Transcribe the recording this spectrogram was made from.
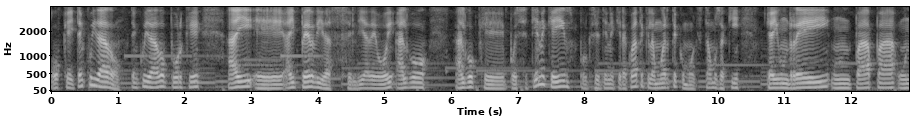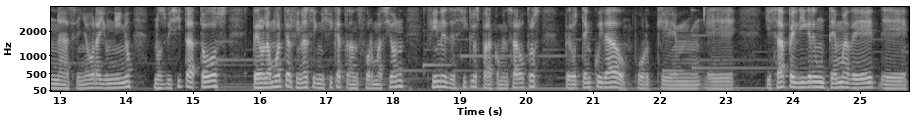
Ok, ten cuidado, ten cuidado porque hay, eh, hay pérdidas el día de hoy. Algo algo que pues se tiene que ir, porque se tiene que ir. Acuérdate que la muerte, como estamos aquí, que hay un rey, un papa, una señora y un niño, nos visita a todos, pero la muerte al final significa transformación, fines de ciclos para comenzar otros, pero ten cuidado, porque mm, eh, quizá peligre un tema de,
